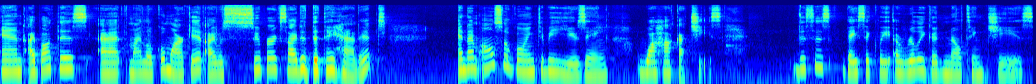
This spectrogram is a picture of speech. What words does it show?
and I bought this at my local market. I was super excited that they had it. And I'm also going to be using Oaxaca cheese. This is basically a really good melting cheese.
